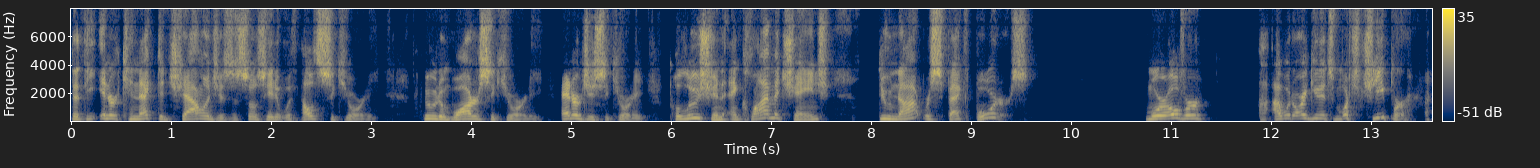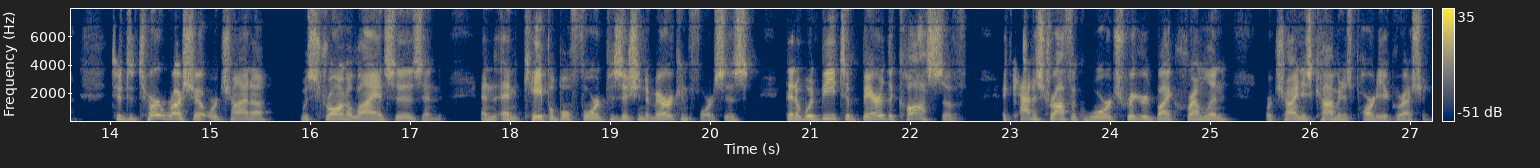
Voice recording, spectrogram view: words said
that the interconnected challenges associated with health security, food and water security, energy security, pollution, and climate change do not respect borders. Moreover, I would argue it's much cheaper to deter Russia or China with strong alliances and, and, and capable forward positioned American forces than it would be to bear the costs of a catastrophic war triggered by Kremlin or Chinese Communist Party aggression.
